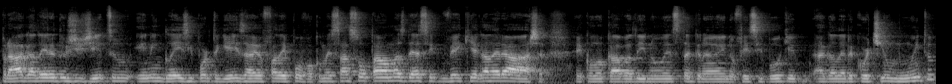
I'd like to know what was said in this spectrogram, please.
pra galera do jiu-jitsu em inglês e português. Aí eu falei, pô, vou começar a soltar umas dessas e ver o que a galera acha. Eu colocava ali no Instagram e no Facebook, a galera curtiu muito.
